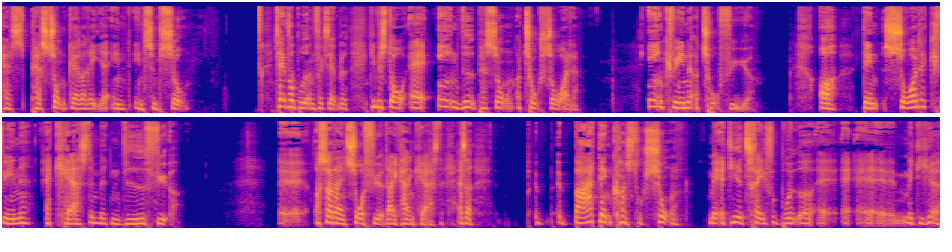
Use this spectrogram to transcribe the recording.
pers- persongallerier end, end som så. Tag forbryderen for eksempel. De består af en hvid person og to sorte. En kvinde og to fyre. Og den sorte kvinde er kæreste med den hvide fyr. Øh, og så er der en sort fyr, der ikke har en kæreste. Altså, bare den konstruktion med at de her tre forbrydere øh, øh, øh, med de her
